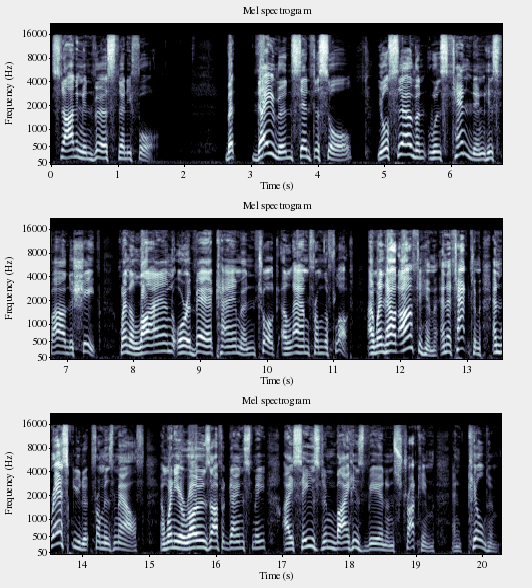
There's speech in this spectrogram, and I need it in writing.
starting in verse 34. But David said to Saul, Your servant was tending his father's sheep when a lion or a bear came and took a lamb from the flock. I went out after him and attacked him and rescued it from his mouth. And when he arose up against me, I seized him by his beard and struck him and killed him.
